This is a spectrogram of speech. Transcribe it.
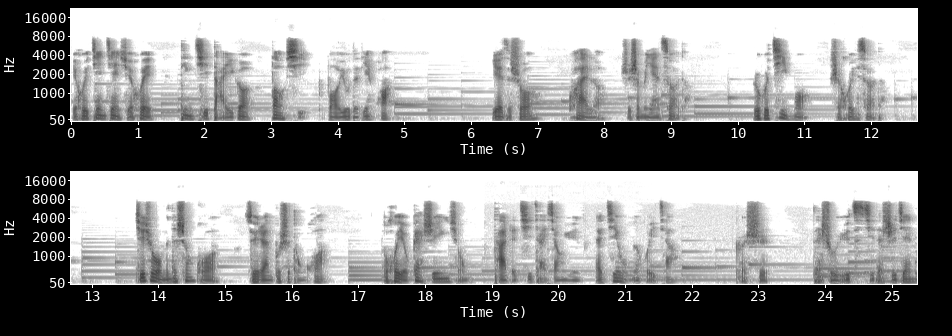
也会渐渐学会定期打一个报喜不报忧的电话。叶子说：“快乐是什么颜色的？如果寂寞。”是灰色的。其实我们的生活虽然不是童话，不会有盖世英雄踏着七彩祥云来接我们回家，可是，在属于自己的时间里，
